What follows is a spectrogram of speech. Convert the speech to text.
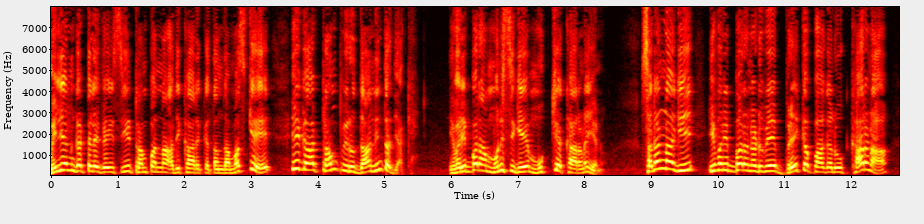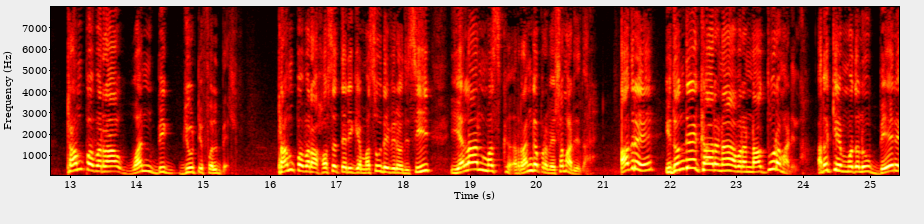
ಮಿಲಿಯನ್ ಗಟ್ಟಲೆ ವ್ಯಯಿಸಿ ಟ್ರಂಪನ್ನು ಅಧಿಕಾರಕ್ಕೆ ತಂದ ಮಸ್ಕೆ ಈಗ ಟ್ರಂಪ್ ವಿರುದ್ಧ ನಿಂತದ್ದು ಯಾಕೆ? ಇವರಿಬ್ಬರ ಮುನಿಸಿಗೆ ಮುಖ್ಯ ಕಾರಣ ಏನು? ಸಡನ್ನಾಗಿ ಇವರಿಬ್ಬರ ನಡುವೆ ಬ್ರೇಕಪ್ ಆಗಲು ಕಾರಣ ಟ್ರಂಪ್ ಅವರ one big beautiful bill Trump ಅವರ ಹೊಸ ತೆರಿಗೆ ಮಸೂದೆ ವಿರೋಧಿಸಿ ಎಲಾನ್ ಮಸ್ಕ್ ರಂಗ ಪ್ರವೇಶ ಮಾಡಿದ್ದಾರೆ. ಆದರೆ ಇದೊಂದೇ ಕಾರಣ ಅವರನ್ನು ದೂರ ಮಾಡಿಲ್ಲ. ಅದಕ್ಕೆ ಮೊದಲು ಬೇರೆ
